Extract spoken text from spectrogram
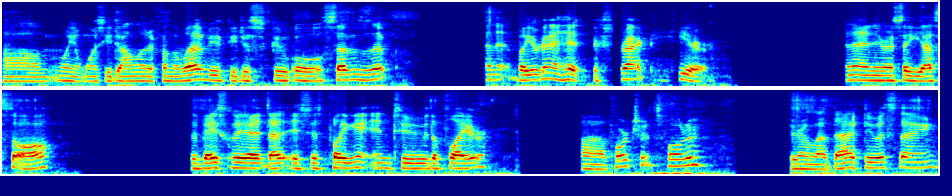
um, once you download it from the web if you just google 7-zip and it, but you're going to hit extract here. And then you're going to say yes to all. So basically that, that it's just putting it into the player uh, portraits folder. You're going to let that do its thing.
